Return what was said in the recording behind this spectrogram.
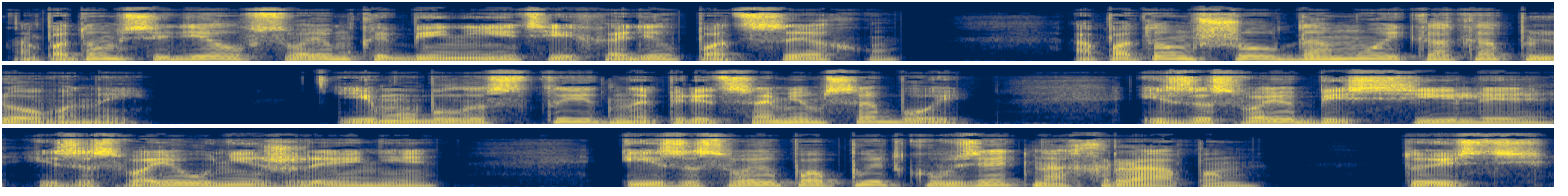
а потом сидел в своем кабинете и ходил по цеху, а потом шел домой как оплеванный. Ему было стыдно перед самим собой, и за свое бессилие, и за свое унижение, и за свою попытку взять нахрапом, то есть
